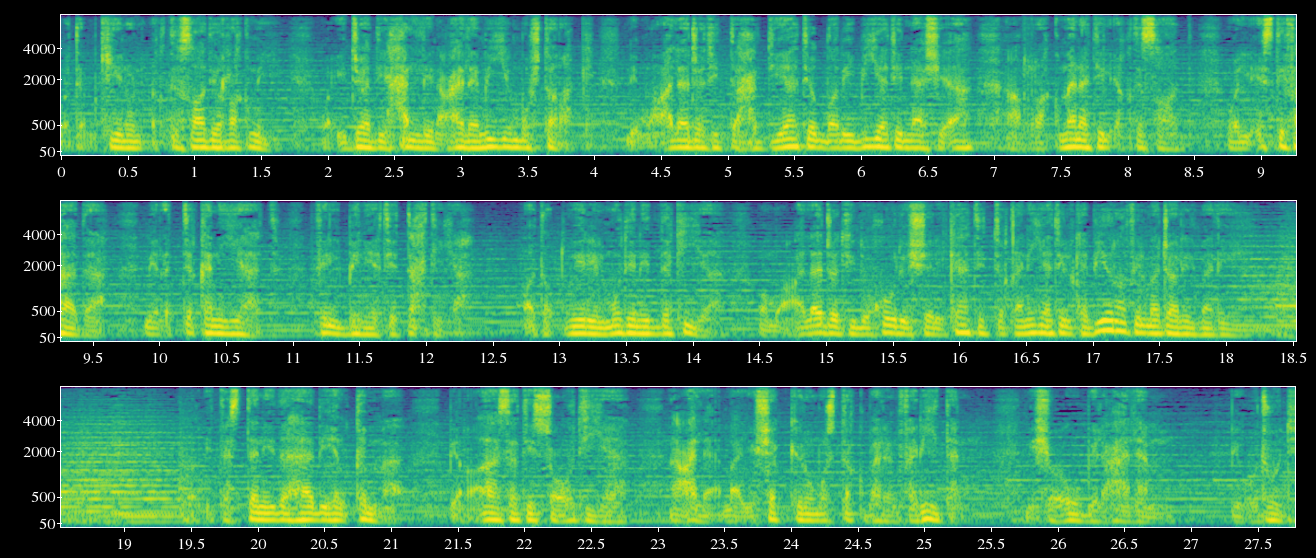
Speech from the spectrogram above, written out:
وتمكين الاقتصاد الرقمي وإيجاد حل عالمي مشترك لمعالجة التحديات الضريبية الناشئة عن رقمنة الاقتصاد والاستفادة من التقنيات في البنية التحتية وتطوير المدن الذكية ومعالجة دخول الشركات التقنية الكبيرة في المجال المالي. ولتستند هذه القمة برئاسة السعودية على ما يشكل مستقبلا فريدا لشعوب العالم بوجود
